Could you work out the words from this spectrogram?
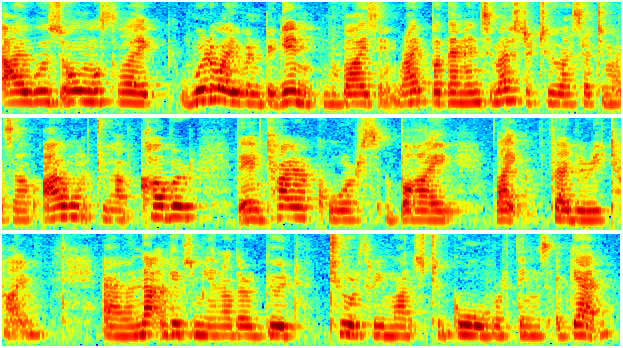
I was almost like, where do I even begin revising, right? But then in semester two, I said to myself, I want to have covered the entire course by like February time. And that gives me another good two or three months to go over things again.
